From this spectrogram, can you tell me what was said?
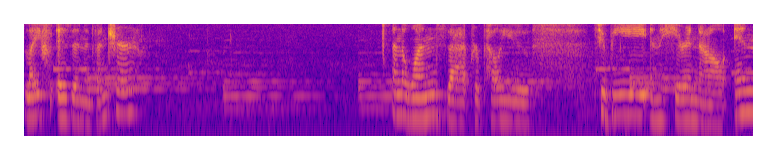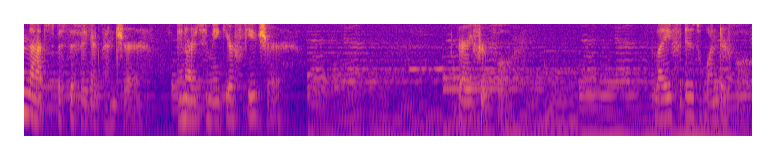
life is an adventure. And the ones that propel you to be in the here and now in that specific adventure in order to make your future very fruitful. Life is wonderful.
